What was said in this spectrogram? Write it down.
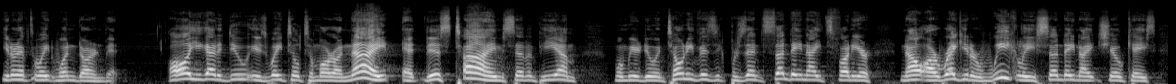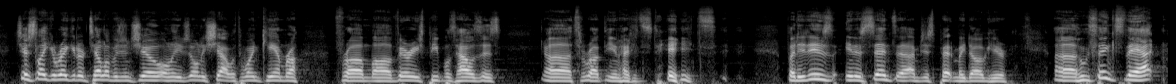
You don't have to wait one darn bit. All you got to do is wait till tomorrow night at this time, 7 p.m., when we are doing Tony Visick Presents Sunday Nights Funnier. Now, our regular weekly Sunday night showcase just like a regular television show, only it's only shot with one camera from uh, various people's houses uh, throughout the United States. but it is, in a sense, uh, I'm just petting my dog here, uh, who thinks that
